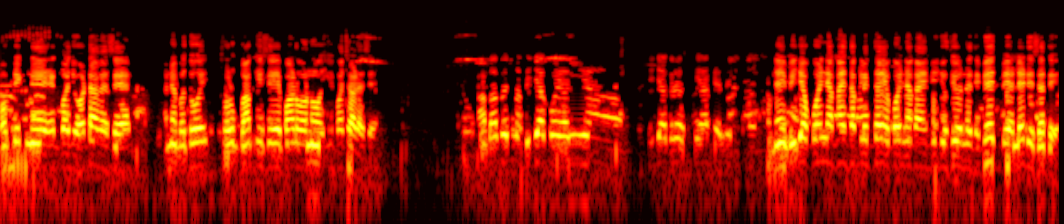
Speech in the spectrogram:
પબ્લિકને એક બાજુ હટાવે છે અને બધું થોડુંક બાકી છે એ પાડવાનો એ પછાડે છે. આ બાબતમાં બીજા કોઈ અન્ય બીજા થયા આપે નહીં બીજા કોઈને કાંઈ તકલીફ થઈ કોઈને કાંઈ બીજું થયું નથી. બે જ બે લેડીઝ હતી.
